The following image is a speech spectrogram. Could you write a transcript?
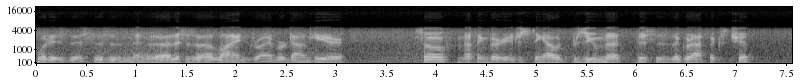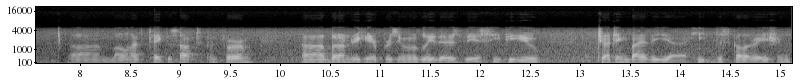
what is this? This is uh, this is a line driver down here. So nothing very interesting. I would presume that this is the graphics chip. Um, I'll have to take this off to confirm. Uh, but under here, presumably, there's the CPU, judging by the uh, heat discoloration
